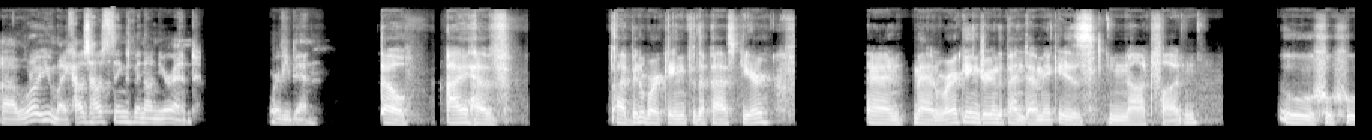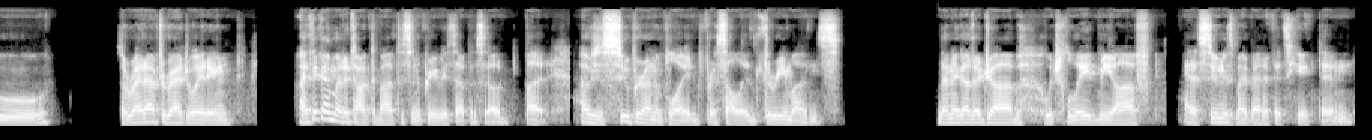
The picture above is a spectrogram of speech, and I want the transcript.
Uh, what about you, Mike? How's how's things been on your end? Where have you been? So I have I've been working for the past year. And man, working during the pandemic is not fun. Ooh, hoo, hoo. So right after graduating, I think I might have talked about this in a previous episode, but I was just super unemployed for a solid three months. Then I got a job which laid me off as soon as my benefits kicked in.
